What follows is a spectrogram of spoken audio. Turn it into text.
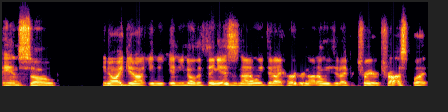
And so, you know, I get on and, and you know, the thing is, is not only did I hurt her, not only did I betray her trust, but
